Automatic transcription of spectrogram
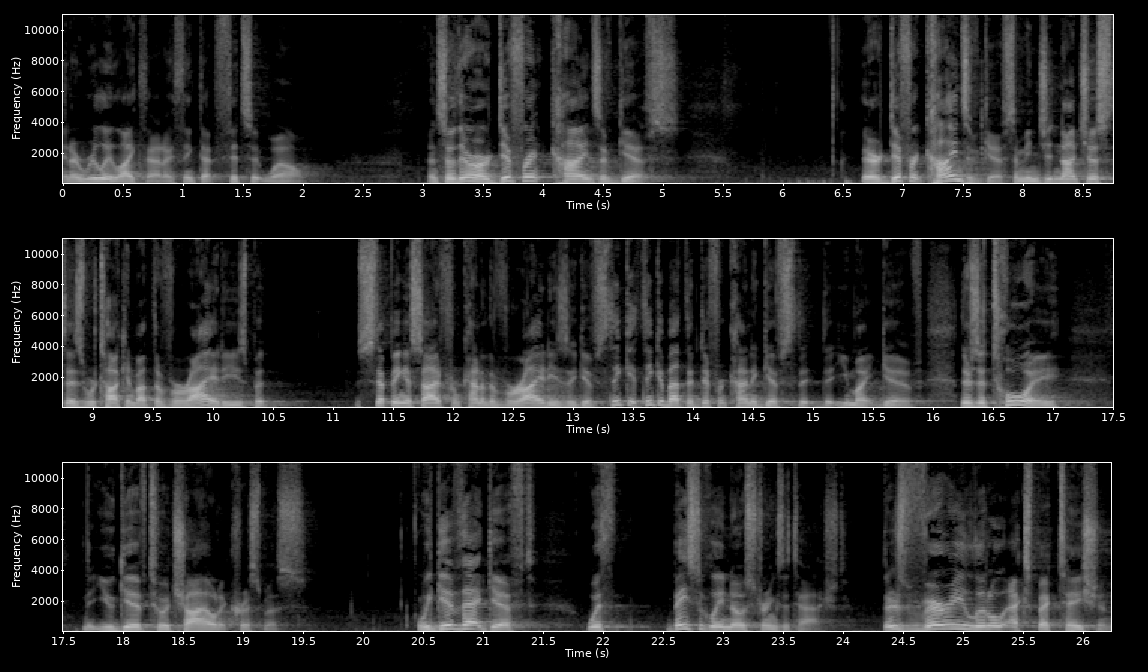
And I really like that. I think that fits it well. And so there are different kinds of gifts. There are different kinds of gifts. I mean, not just as we're talking about the varieties, but stepping aside from kind of the varieties of gifts, think, think about the different kind of gifts that, that you might give. There's a toy that you give to a child at Christmas. We give that gift with basically no strings attached. There's very little expectation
